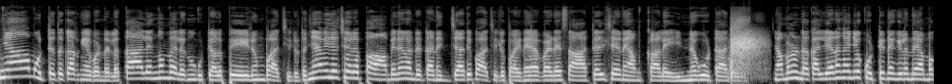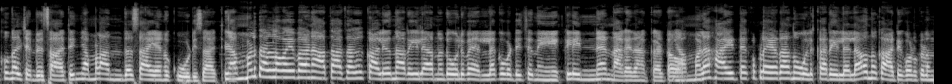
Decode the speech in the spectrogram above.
ഞാൻ മുറ്റത്ത് ഇറങ്ങിയപ്പോണ്ടല്ലോ താലങ്ങും വിലങ്ങും കുട്ടികൾ പേരും പാച്ചിലിട്ടു. ഞാൻ വിചാരിച്ച പാമ്പിനെ കണ്ടിട്ടാണ് ഇജാതി പാച്ചിൽ പൈന എവിടെ സാറ്റൽ ചെയ്യണേ നമുക്കാളെ ഇന്ന കൂട്ടാതെ നമ്മളുണ്ട്? കല്യാണം കഴിഞ്ഞ കുട്ടിയുണ്ടെങ്കിലും നമുക്കും കളിച്ചിട്ടുണ്ട്. സാറ്റ് നമ്മൾ അന്തസ്സായാണ് കൂടി സാറ്റ്. നമ്മൾ തള്ള വൈബാണ്. ആ താത്താക്ക് കളിയൊന്നും അറിയില്ല എന്നിട്ട് ഓൽ വെല്ലൊക്കെ പൊട്ടിച്ച് നേക്കിൽ ഇന്ന എണ്ണകനാക്കാട്ടോ നമ്മൾ ഹൈടെക് പ്ലെയർ ആണെന്ന് ഓൽക്ക് അറിയില്ലല്ലോ. ഒന്ന് കാട്ടി കൊടുക്കണം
